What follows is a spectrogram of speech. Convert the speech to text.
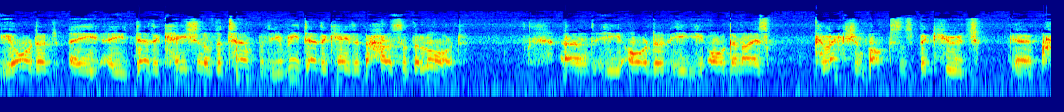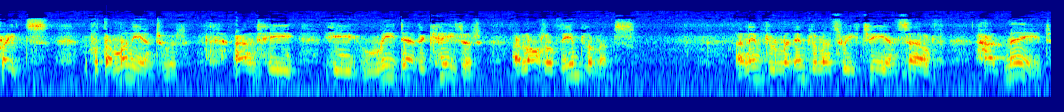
he ordered a, a dedication of the temple. He rededicated the house of the Lord. And he ordered, he, he organized collection boxes, big, huge uh, crates, put their money into it. And he, he rededicated a lot of the implements, and implement, implements which he himself had made.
